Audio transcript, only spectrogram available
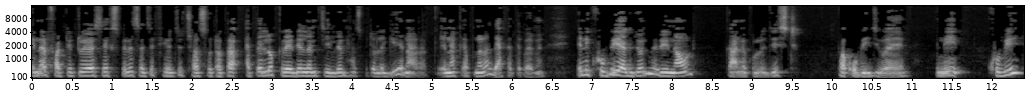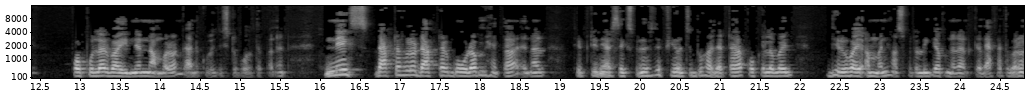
এনার ফর্টি টু ইয়ার্স এক্সপিরিয়েন্স আছে ফি হচ্ছে ছশো টাকা। অ্যাপেলো ক্রেডেল অ্যান্ড চিলড্রেন হসপিটালে গিয়ে এনারা, এনাকে আপনারা দেখাতে পারবেন। ইনি খুবই একজন রিনাউন্ড গাইনোকোলজিস্ট বা ওবিজিওয়াইএম ইনি খুবই পপুলার বা ইন্ডিয়ান নাম্বার ওয়ান গাইনোকোলজিস্টও বলতে পারেন। নেক্সট ডাক্তার হলো ডাক্তার গৌরব মেহতা এনার ফিফটিন ইয়ার্স এক্সপিরিয়েন্স আছে ফি হচ্ছে দু হাজার টাকা। কোকিলাবাইন ধীরুভাই আম্বানি হসপিটালে গিয়ে আপনারা দেখাতে পারেন।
